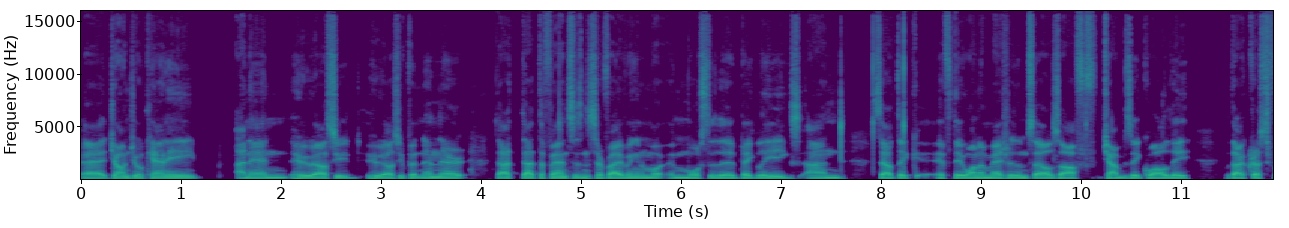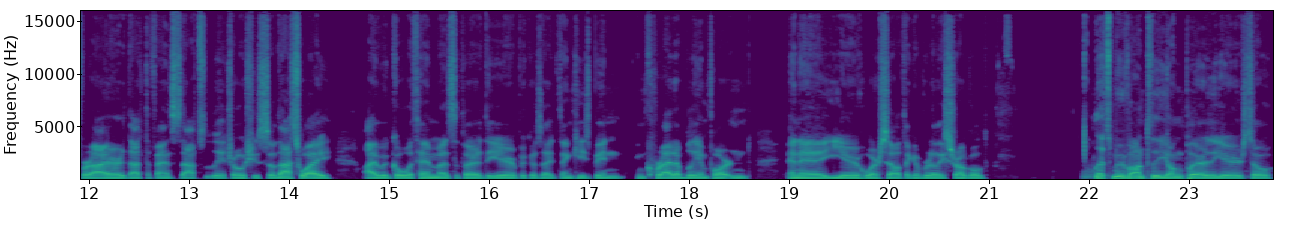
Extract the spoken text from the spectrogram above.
uh, Jonjoe Kenny, and then who else you who else you putting in there? That that defense isn't surviving in, mo- in most of the big leagues, and Celtic, if they want to measure themselves off Champions League quality without Kristoffer Ajer, that defense is absolutely atrocious. So that's why I would go with him as the player of the year because I think he's been incredibly important in a year where Celtic have really struggled. Let's move on to the young player of the year. So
